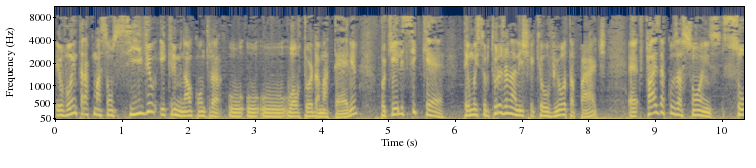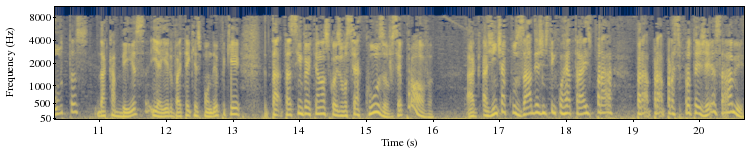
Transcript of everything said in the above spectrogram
eu vou entrar com uma ação civil e criminal contra o, o, o, o, autor da matéria, porque ele sequer tem uma estrutura jornalística que ouviu outra parte, é, faz acusações soltas da cabeça, e aí ele vai ter que responder, porque tá, tá se invertendo as coisas. Você acusa, você prova. A, a gente é acusado e a gente tem que correr atrás para para se proteger, sabe?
